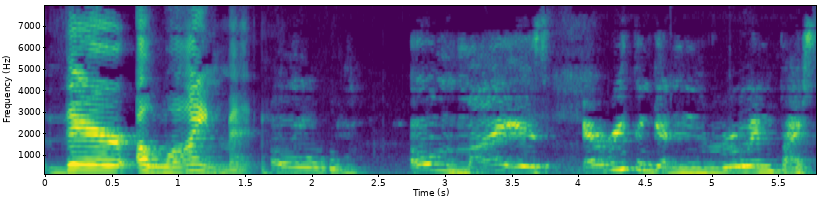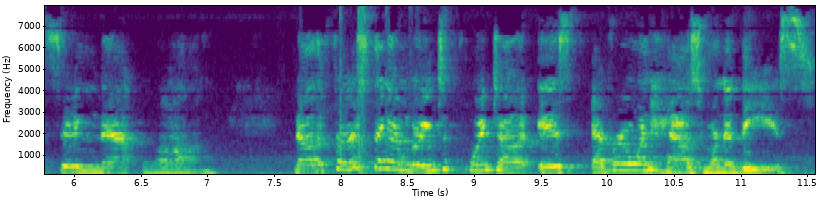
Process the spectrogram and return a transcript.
their alignment? Oh, oh my, is everything getting ruined by sitting that long? Now, the first thing I'm going to point out is everyone has one of these.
